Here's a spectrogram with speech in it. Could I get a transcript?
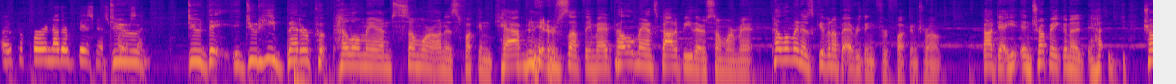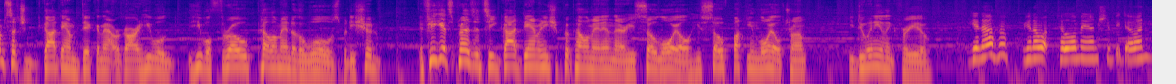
I would prefer another business Dude, person. Dude, they, dude, he better put Pillow Man somewhere on his fucking cabinet or something, man. Pillow Man's got to be there somewhere, man. Pillow Man has given up everything for fucking Trump. Goddamn, he, and Trump ain't gonna. Trump's such a goddamn dick in that regard. He will he will throw Pillowman to the wolves, but he should. If he gets presidency, god damn it, he should put Pillowman in there. He's so loyal. He's so fucking loyal, Trump. He'd do anything for you. You know who? You know what Pillowman should be doing?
